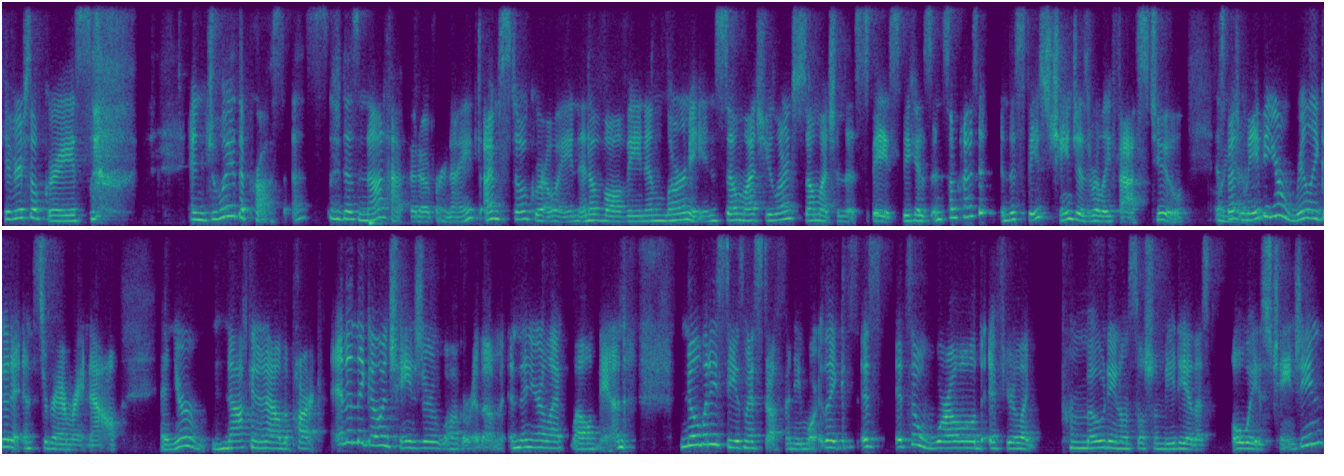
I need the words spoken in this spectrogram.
Give yourself grace. Enjoy the process. It does not happen overnight. I'm still growing and evolving and learning so much. You learn so much in this space because, and sometimes it, the space changes really fast too. Especially oh, yeah. maybe you're really good at Instagram right now and you're knocking it out of the park. And then they go and change their logarithm. And then you're like, well, man, nobody sees my stuff anymore. Like it's, it's a world if you're like promoting on social media that's always changing.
